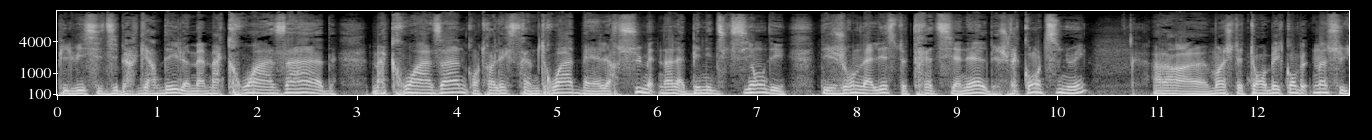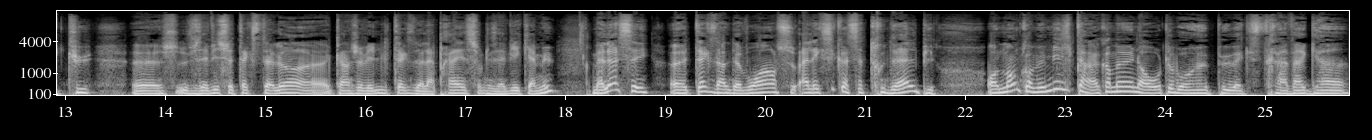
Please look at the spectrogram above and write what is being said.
Puis lui, il s'est dit, ben regardez, là, ma, croisade, ma croisade contre l'extrême droite, ben elle a reçu maintenant la bénédiction des, des journalistes traditionnels. Ben, je vais continuer. Alors, euh, moi, j'étais tombé complètement sur le cul euh, vis-à-vis ce texte-là euh, quand j'avais lu le texte de la presse sur Xavier Camus. Mais là, c'est un texte dans le devoir sur Alexis Cossette-Trudel, puis on demande comme un militant, comme un autre, bon, un peu extravagant.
